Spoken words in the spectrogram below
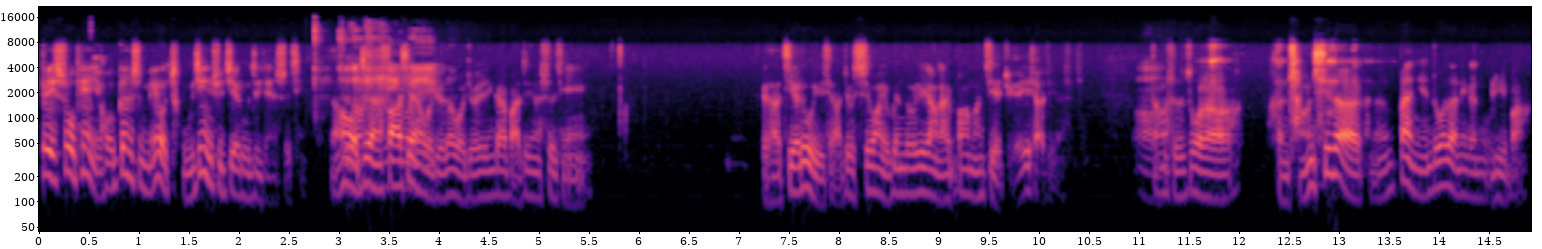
被受骗以后，更是没有途径去介入这件事情。然后我既然发现，我觉得，我觉得应该把这件事情。给他揭露一下，就希望有更多力量来帮忙解决一下这件事情。当时做了很长期的，可能半年多的那个努力吧，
